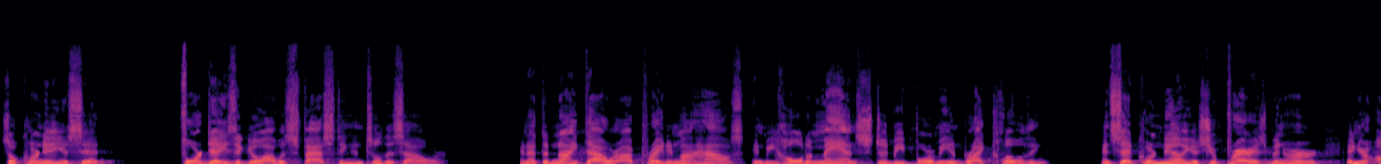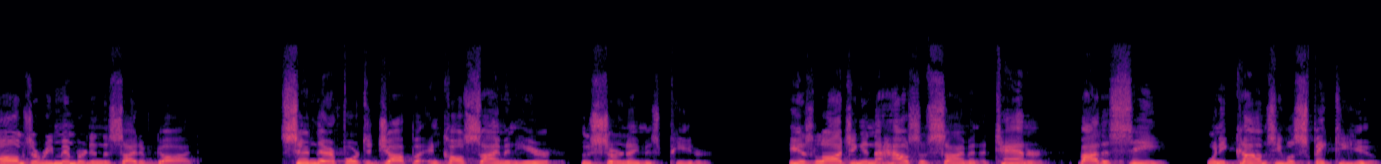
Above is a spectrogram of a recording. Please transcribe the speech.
So Cornelius said, Four days ago I was fasting until this hour. And at the ninth hour, I prayed in my house, and behold, a man stood before me in bright clothing and said, Cornelius, your prayer has been heard, and your alms are remembered in the sight of God. Send therefore to Joppa and call Simon here, whose surname is Peter. He is lodging in the house of Simon, a tanner, by the sea. When he comes, he will speak to you.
